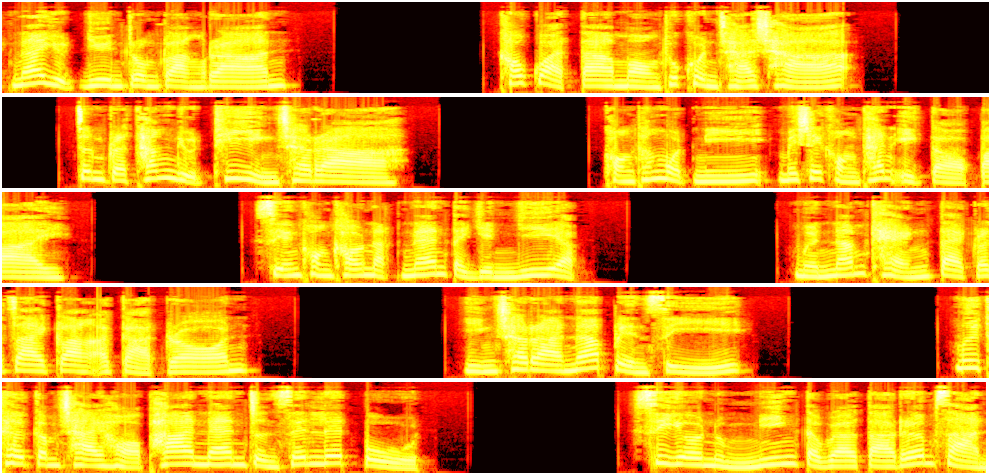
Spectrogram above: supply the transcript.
กหน้าหยุดยืนตรงกลางร้าน เขากวาดตามองทุกคนช้าๆ จนกระทั่งหยุดที่หญิงชารา ของทั้งหมดนี้ไม่ใช่ของท่านอีกต่อไป เสียงของเขาหนักแน่นแต่เย็นเยียบ เหมือนน้ำแข็งแตกกระจายกลางอากาศร้อน หญิงชาราหน้าเปลี่ยนสี มือเธอกำชายห่อผ้าแน่นจนเส้นเลือดปูดซีโอหนุ่มนิ่งแต่แววตาเริ่มสั่น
